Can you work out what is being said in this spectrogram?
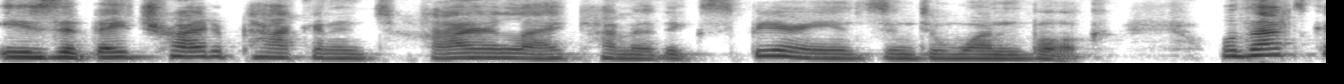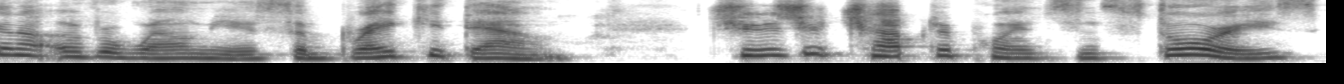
is that they try to pack an entire lifetime of experience into one book. Well, that's going to overwhelm you. So break it down. Choose your chapter points and stories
